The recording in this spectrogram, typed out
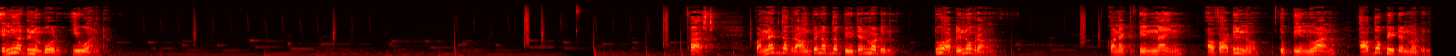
any Arduino board you want. First, connect the ground pin of the P10 module to Arduino ground. Connect pin 9 of Arduino to pin 1 of the P10 module.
